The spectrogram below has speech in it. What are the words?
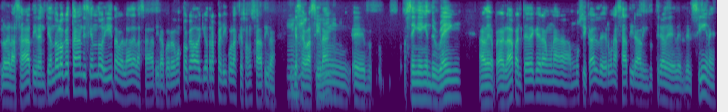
lo de la sátira. Entiendo lo que estaban diciendo ahorita, ¿verdad? De la sátira, pero hemos tocado aquí otras películas que son sátiras y que se vacilan eh, Singing in the Rain, ¿verdad? Aparte de que era una musical, era una sátira a la industria de- de- del cine.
